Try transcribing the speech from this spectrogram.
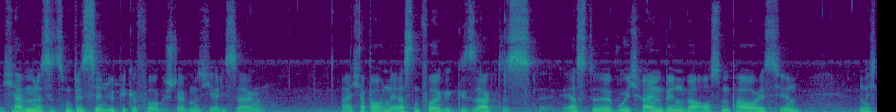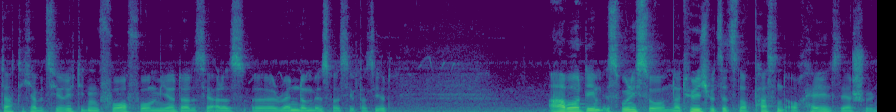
Ich habe mir das jetzt ein bisschen üppiger vorgestellt, muss ich ehrlich sagen. Ich habe auch in der ersten Folge gesagt, das erste, wo ich rein bin, war auch so ein paar Häuschen. Und ich dachte, ich habe jetzt hier richtigen Vor vor mir, da das ja alles äh, random ist, was hier passiert. Aber dem ist wohl nicht so. Natürlich wird es jetzt noch passend auch hell, sehr schön.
